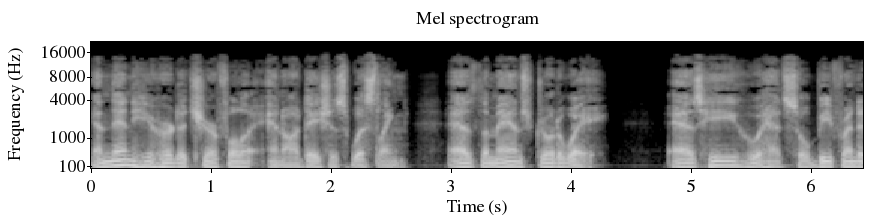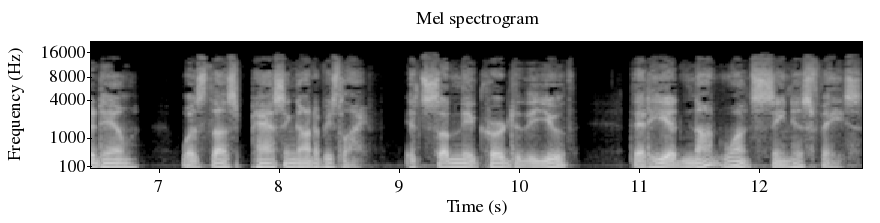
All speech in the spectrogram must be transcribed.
and then he heard a cheerful and audacious whistling as the man strode away. As he who had so befriended him was thus passing out of his life, it suddenly occurred to the youth that he had not once seen his face.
